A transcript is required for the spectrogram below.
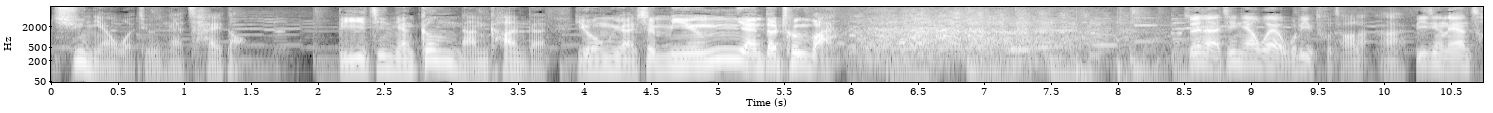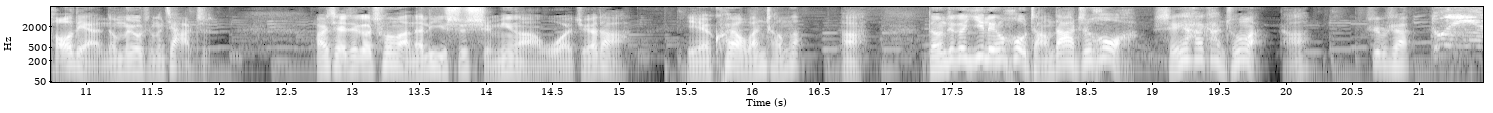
去年我就应该猜到，比今年更难看的永远是明年的春晚。所以呢，今年我也无力吐槽了啊，毕竟连槽点都没有什么价值，而且这个春晚的历史使命啊，我觉得也快要完成了啊。等这个一零后长大之后啊，谁还看春晚啊？是不是？对呀。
